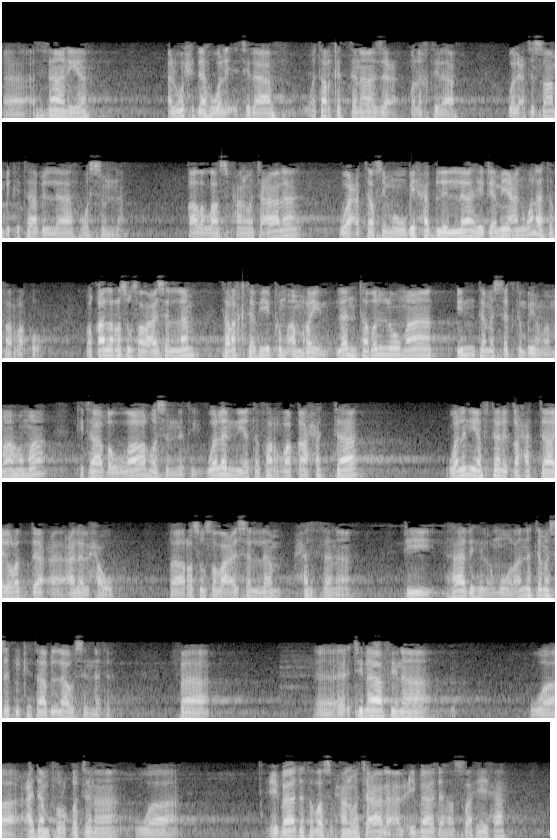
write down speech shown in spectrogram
والثانية آه، الوحدة والائتلاف وترك التنازع والاختلاف والاعتصام بكتاب الله والسنة. قال الله سبحانه وتعالى واعتصموا بحبل الله جميعا ولا تفرقوا. وقال الرسول صلى الله عليه وسلم تركت فيكم أمرين لن تضلوا ما إن تمسكتم بهما ما هما؟ كتاب الله وسنتي ولن يتفرقا حتى ولن يفترق حتى يرد على الحوض. فالرسول صلى الله عليه وسلم حثنا في هذه الأمور أن نتمسك بكتاب الله وسنته. فائتلافنا وعدم فرقتنا وعبادة الله سبحانه وتعالى العبادة الصحيحة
